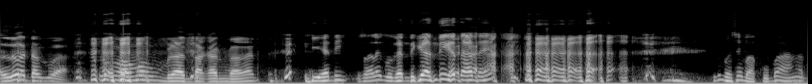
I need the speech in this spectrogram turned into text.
lu atau gua? Lu ngomong berantakan banget. iya nih, soalnya gue ganti-ganti kata-katanya. Ini bahasa baku banget.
